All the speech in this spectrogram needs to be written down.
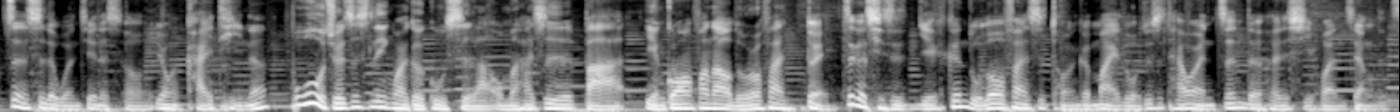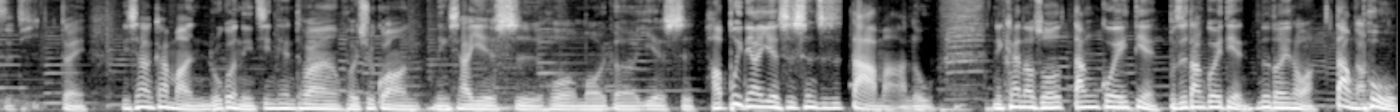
正式的文件的时候用楷体呢？不过我觉得这是另外一个故事啦，我们还是把眼光放到卤肉饭。对，这个其实也跟卤肉饭是同一个脉络，就是台湾人真的很喜欢这样的字体。对你想想看嘛，如果你今天突然回去逛宁夏夜市或某一个夜市，好不一定要夜市，甚至是大马路，你看到说当归店，不是当归店，那东西什么当铺？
